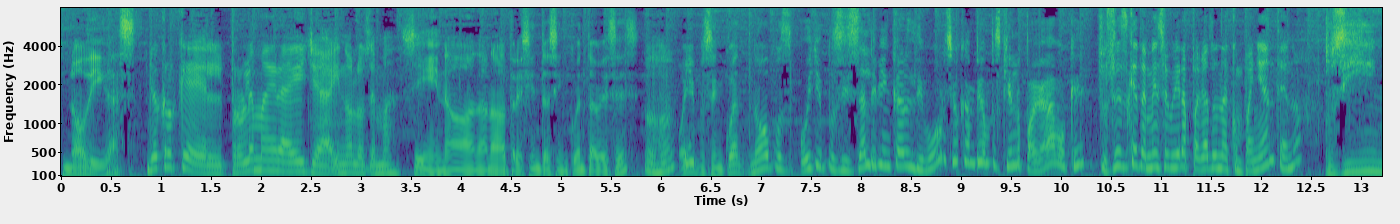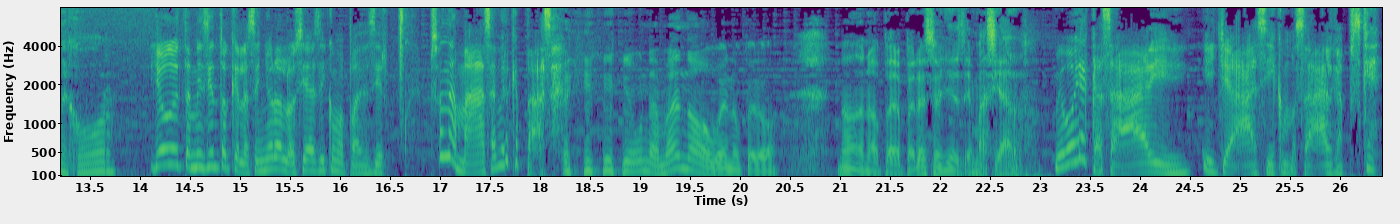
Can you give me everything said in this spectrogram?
No digas. Yo creo que el problema era ella y no los demás. Sí, no, no, no, 350 veces. Ujú. Oye, pues en cuanto... No, pues, oye, pues si sale bien caro el divorcio, campeón, pues ¿quién lo pagaba o qué? Pues es que también se hubiera pagado un acompañante, ¿no? Pues sí, mejor. Yo también siento que la señora lo hacía así como para decir, pues una más, a ver qué pasa. Una más, no, bueno, pero... No, no, no, pero, pero eso ya es demasiado. Me voy a casar y, y ya, así como salga. Pues qué,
